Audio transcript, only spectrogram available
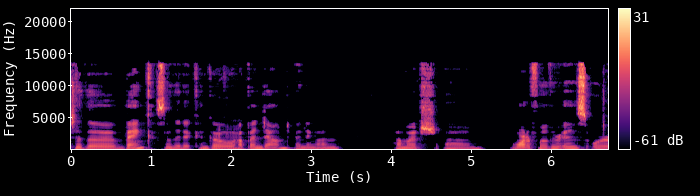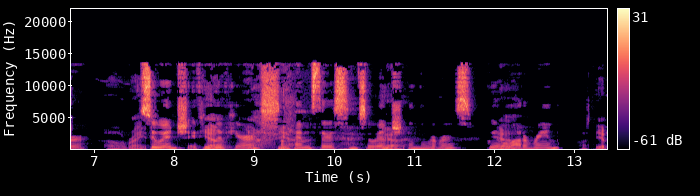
to the bank so that it can go Mhm. up and down depending on how much um, water flow there is or Oh, right. sewage. If you Yeah. live here, Yes, yeah. sometimes there's some sewage Yeah. in the rivers. We have Yeah. a lot of rain. Yep.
